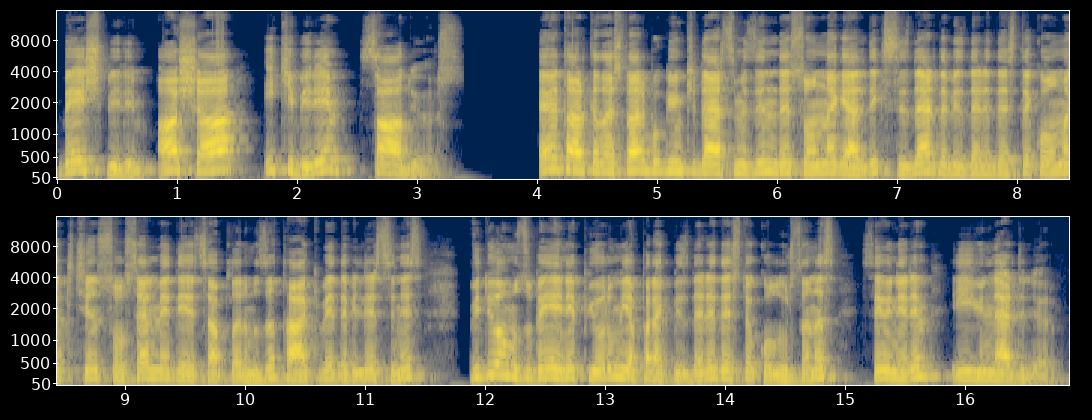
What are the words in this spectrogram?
5 birim aşağı, 2 birim sağ diyoruz. Evet arkadaşlar bugünkü dersimizin de sonuna geldik. Sizler de bizlere destek olmak için sosyal medya hesaplarımızı takip edebilirsiniz. Videomuzu beğenip yorum yaparak bizlere destek olursanız sevinirim. İyi günler diliyorum.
